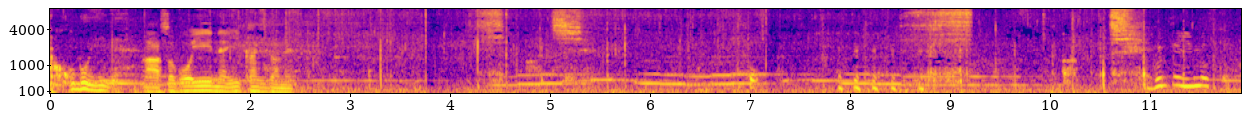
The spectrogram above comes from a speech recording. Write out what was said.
あここもいいね。あそこいいね。いい感じだね。本当に言いますか？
